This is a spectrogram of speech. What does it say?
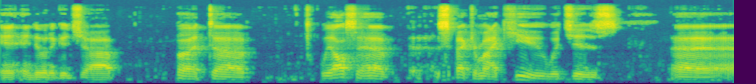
and, and doing a good job. But uh, we also have Spectrum IQ, which is uh,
